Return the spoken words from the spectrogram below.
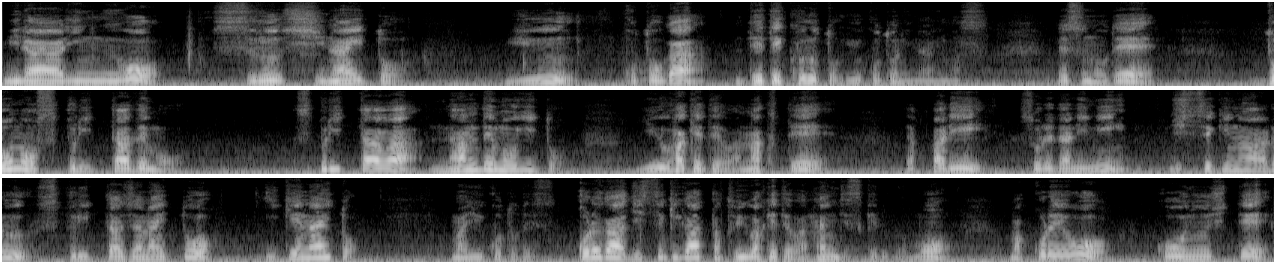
ミラーリングをする、しないということが出てくるということになります。ですので、どのスプリッターでもスプリッターは何でもいいというわけではなくて、やっぱりそれなりに実績のあるスプリッターじゃないといけないと、まあ、いうことです。これが実績があったというわけではないんですけれども、まあ、これを購入して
